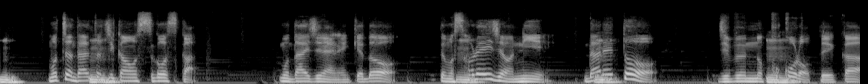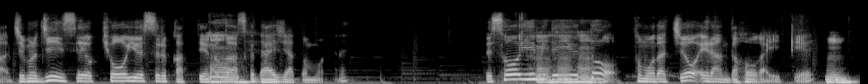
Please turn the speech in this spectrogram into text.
うん、もちろん誰と時間を過ごすかも大事なんやねんけどでもそれ以上に誰と自分の心というか自分の人生を共有するかっていうのうん。がすごい大事だと思うんだね。でそういう意味で言うと友達を選んだ方がいいっていう。うん。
